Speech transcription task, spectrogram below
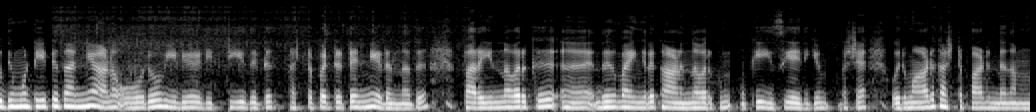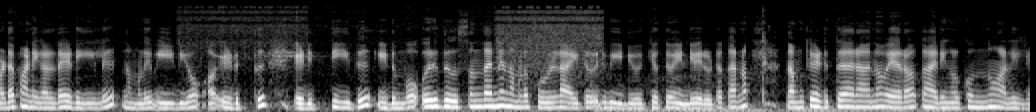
ബുദ്ധിമുട്ടിയിട്ട് തന്നെയാണ് ഓരോ വീഡിയോ എഡിറ്റ് ചെയ്തിട്ട് കഷ്ടപ്പെട്ടിട്ട് തന്നെ ഇടുന്നത്. പറയുന്നവർക്ക് ഇത് ഭയങ്കര കാണുന്നവർക്കും ഒക്കെ ഈസി ആയിരിക്കും. പക്ഷേ ഒരുപാട് കഷ്ടപ്പാടുണ്ട്. നമ്മുടെ പണികളുടെ ഇടയിൽ നമ്മൾ വീഡിയോ എടുത്ത് എഡിറ്റ് ചെയ്ത് ഇടുമ്പോൾ ഒരു ദിവസം തന്നെ നമ്മൾ ഫുള്ളായിട്ട് ഒരു വീഡിയോയ്ക്കൊക്കെ വേണ്ടി വരും കേട്ടോ. കാരണം നമുക്ക് എടുത്തു തരാനോ വേറെ കാര്യങ്ങൾക്കൊന്നും ആളില്ല.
